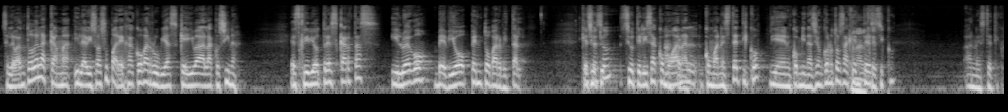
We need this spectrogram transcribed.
se levantó de la cama y le avisó a su pareja Covarrubias que iba a la cocina. Escribió tres cartas y luego bebió pentobarbital. Que ¿Qué es eso? Se utiliza como, ah, como anestético y en combinación con otros agentes. ¿Analgésico? Anestético.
